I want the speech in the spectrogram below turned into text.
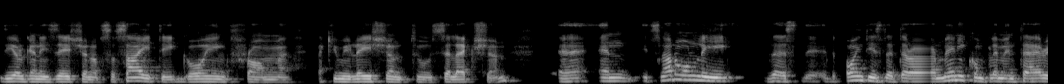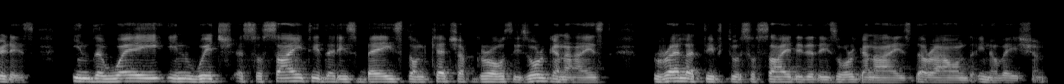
the organization of society going from accumulation to selection. Uh, and it's not only this, the, the point is that there are many complementarities in the way in which a society that is based on catch-up growth is organized relative to a society that is organized around innovation.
